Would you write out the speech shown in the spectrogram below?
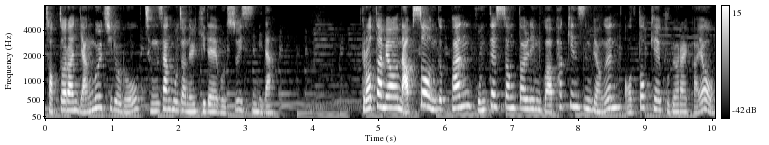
적절한 약물 치료로 증상 호전을 기대해 볼 수 있습니다. 그렇다면 앞서 언급한 본태성 떨림과 파킨슨병은 어떻게 구별할까요?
